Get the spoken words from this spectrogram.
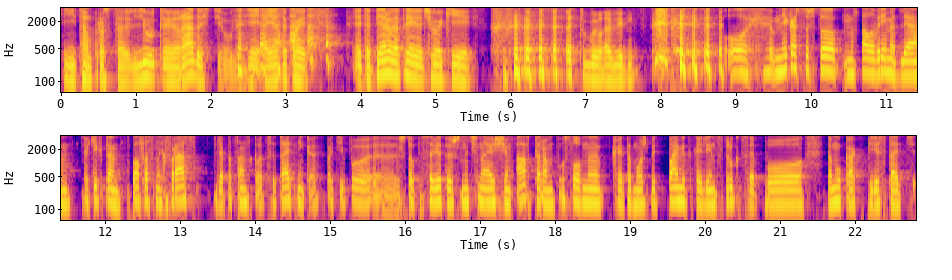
и там просто лютые радости у людей, а я такой, это 1 апреля, чуваки, Это было обидно. Ох, мне кажется, что настало время для каких-то пафосных фраз, для пацанского цитатника по типу, э, что посоветуешь начинающим авторам, условно какая-то, может быть, памятка или инструкция по тому, как перестать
